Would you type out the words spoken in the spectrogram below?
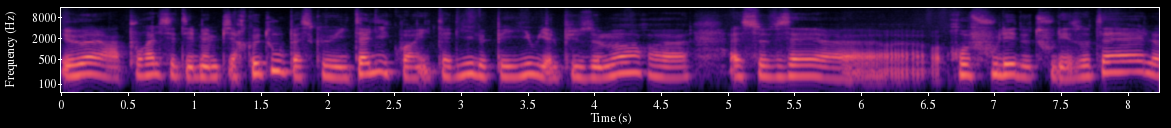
Et eux, alors, pour elles, c'était même pire que tout parce que Italie, quoi. Italie, le pays où il y a le plus de morts, euh, elle se faisait refouler de tous les hôtels.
